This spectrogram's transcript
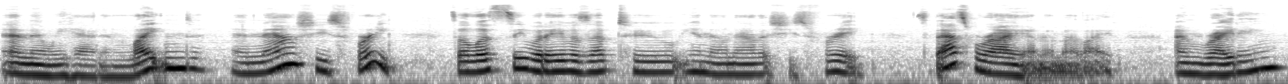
and then we had Enlightened, and now she's free. So let's see what Ava's up to, you know, now that she's free. So that's where I am in my life. I'm writing,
